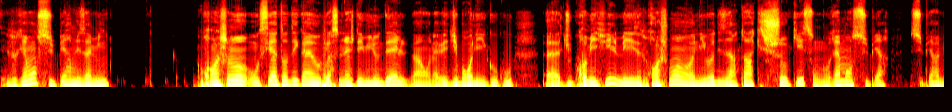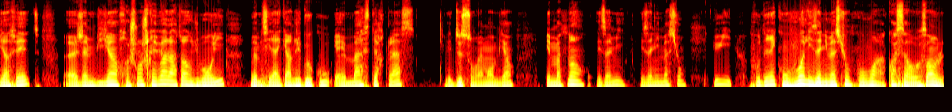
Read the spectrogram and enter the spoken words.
C'est vraiment superbe, les amis. Franchement, on s'y attendait quand même au personnage d'Emilio Del. Hein, on avait dit Broly et Goku euh, du premier film, mais franchement, au niveau des artworks choqués, sont vraiment super, super bien faites. Euh, j'aime bien, franchement, je préfère l'artwork du Broly, même si la carte du Goku est masterclass. Les deux sont vraiment bien. Et maintenant, les amis, les animations. Oui, faudrait qu'on voit les animations pour voir à quoi ça ressemble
